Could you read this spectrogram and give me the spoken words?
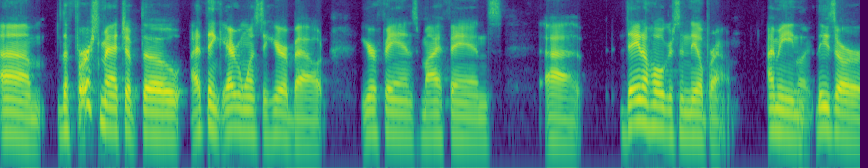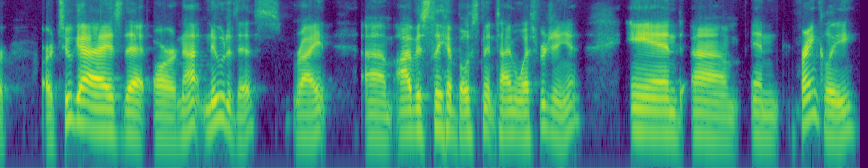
Um, the first matchup, though, I think everyone wants to hear about. Your fans, my fans, uh, Dana Holgers and Neal Brown. I mean, Right. these are are two guys that are not new to this, right? Um, obviously, have both spent time in West Virginia, and um, and frankly,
